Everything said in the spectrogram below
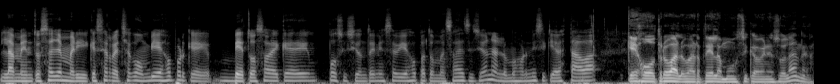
lamento esa Yemery que se recha con un viejo porque Beto sabe qué posición tenía ese viejo para tomar esas decisiones. A lo mejor ni siquiera estaba Que es otro baluarte de la música venezolana.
